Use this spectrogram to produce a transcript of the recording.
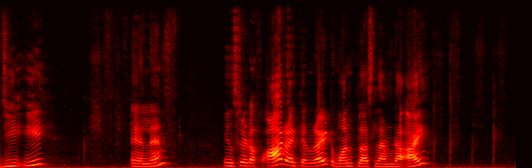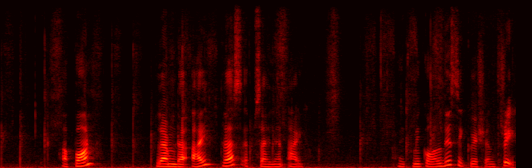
G E ln instead of r I can write 1 plus lambda i upon lambda i plus epsilon i. Let me call this equation 3.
